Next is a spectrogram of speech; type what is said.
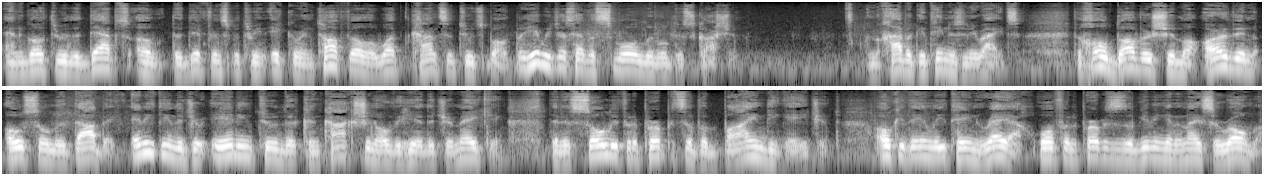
and go through the depths of the difference between ikar and tafel or what constitutes both. But here we just have a small little discussion. And the Chaber continues and he writes, "The whole dover shema arvin oso ledabik. Anything that you're adding to the concoction over here that you're making, that is solely for the purpose of a binding agent, okidein litain reach, or for the purposes of giving it a nice aroma,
